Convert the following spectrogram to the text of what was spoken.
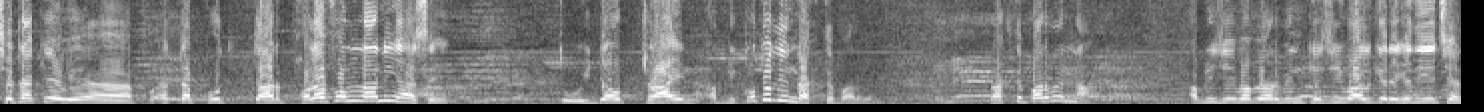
সেটাকে একটা তার ফলাফল না নিয়ে আসে, তো উইদাউট ট্রায়াল আপনি কতদিন রাখতে পারবেন? রাখতে পারবেন না। আপনি যেভাবে অরবিন্দ কেজরিওয়ালকে রেখে দিয়েছেন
